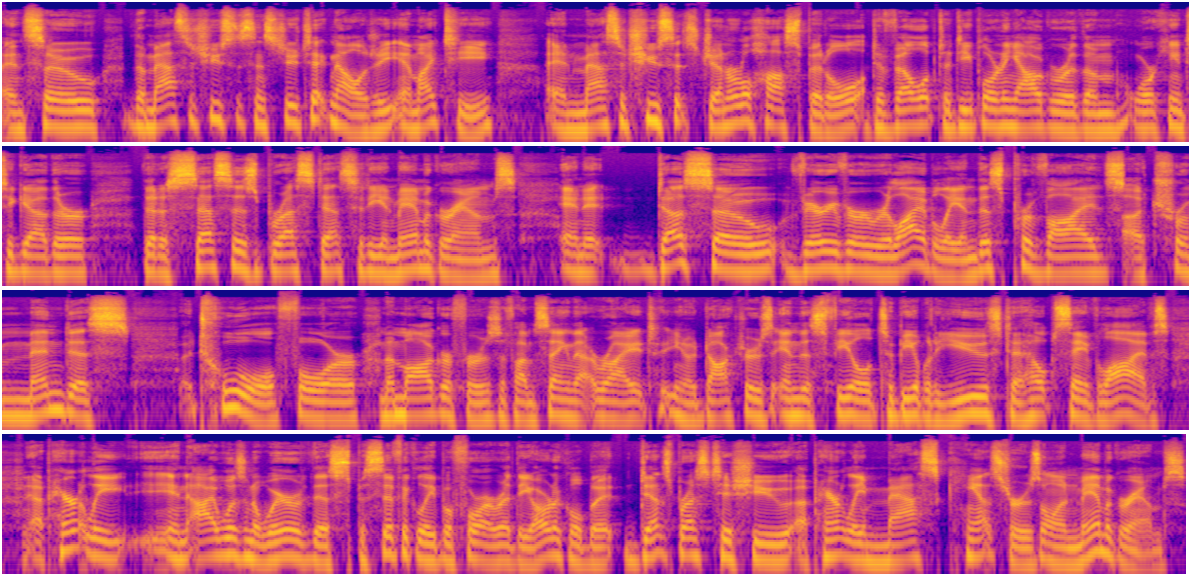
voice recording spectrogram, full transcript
And so the Massachusetts Institute of Technology, MIT, and Massachusetts General Hospital developed a deep learning algorithm working together that assesses breast density in mammograms. And it does so very, very reliably. And this provides a tremendous tool for mammographers, if I'm saying that right, you know, doctors in this field to be able to use to help save lives. Apparently, and I wasn't aware of this specifically before I read the article, but dense breast tissue apparently masks cancers on mammograms,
